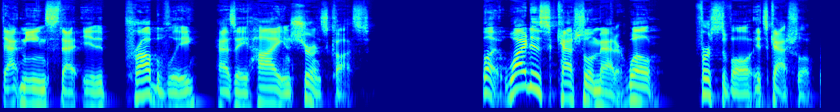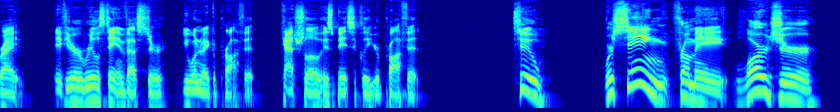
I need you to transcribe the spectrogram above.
That means that it probably has a high insurance cost. But why does cash flow matter? Well, first of all, it's cash flow, right? If you're a real estate investor, you want to make a profit. Cash flow is basically your profit. Two, we're seeing from a larger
